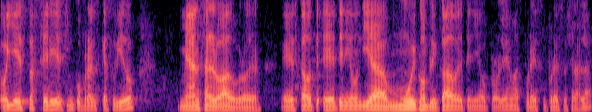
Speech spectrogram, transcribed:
Oye, esta serie de cinco frases que ha subido me han salvado, brother. He, estado, he tenido un día muy complicado, he tenido problemas por eso, por eso, shalala.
